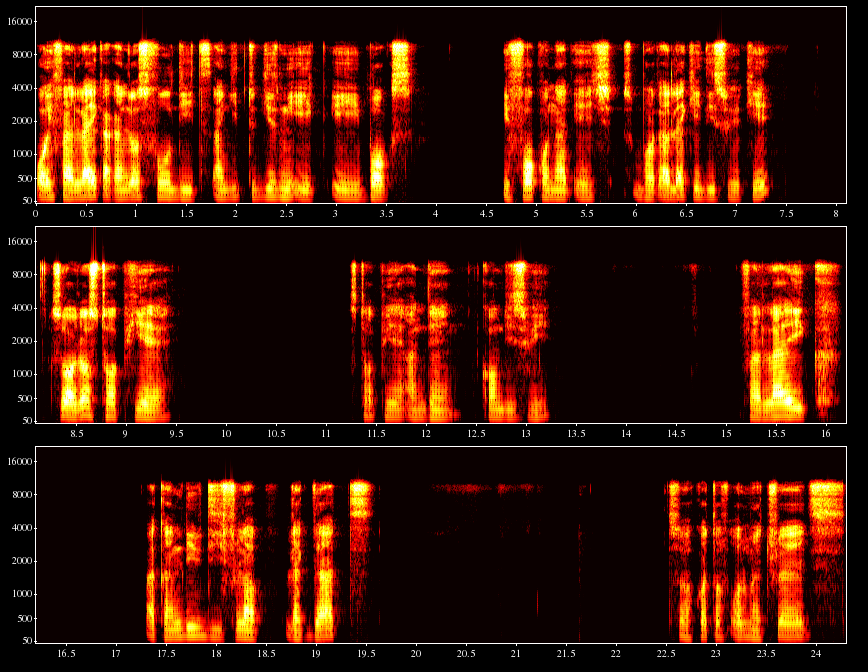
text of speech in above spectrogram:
Or if I like, I can just fold it and get to give me a, a box, a four cornered edge. But I like it this way, okay? So I'll just stop here. Stop here and then come this way. If I like, I can leave the flap like that so I'll cut off all my threads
